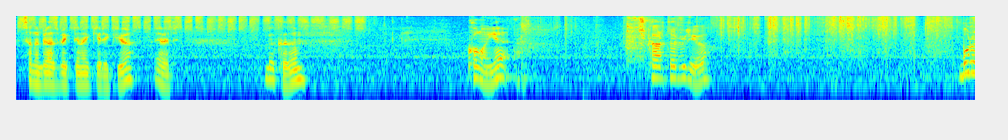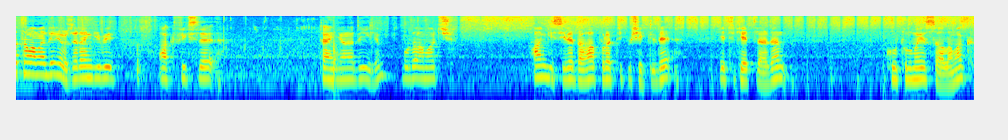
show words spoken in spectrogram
Sana biraz beklemek gerekiyor. Evet. Bakalım. Kolonya çıkartabiliyor. Burada tamamen deniyoruz. Herhangi bir Akfix'le ten yana değilim. Burada amaç hangisiyle daha pratik bir şekilde etiketlerden kurtulmayı sağlamak.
